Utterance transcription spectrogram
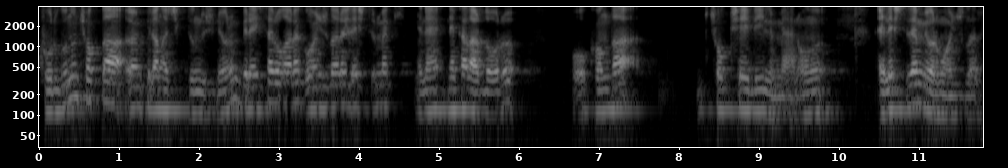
kurgunun çok daha ön plana çıktığını düşünüyorum. Bireysel olarak oyuncuları eleştirmek ne ne kadar doğru o konuda çok şey değilim yani. Onu eleştiremiyorum oyuncuları.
